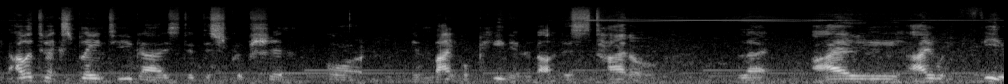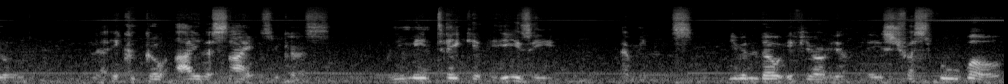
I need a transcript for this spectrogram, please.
if I were to explain to you guys the description or in my opinion about this title, like I I would feel that it could go either sides because when you mean take it easy, that means even though if you're in a stressful world,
